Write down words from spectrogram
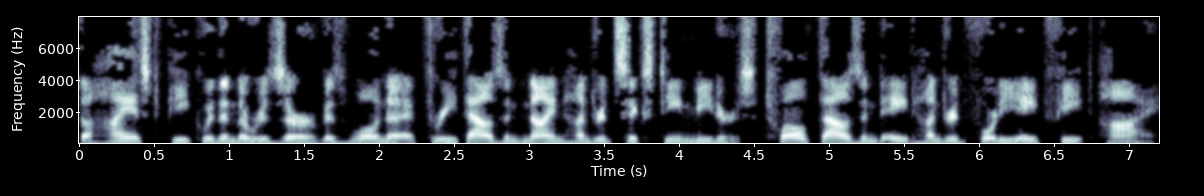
The highest peak within the reserve is Wona at 3,916 meters 12,848 feet high.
